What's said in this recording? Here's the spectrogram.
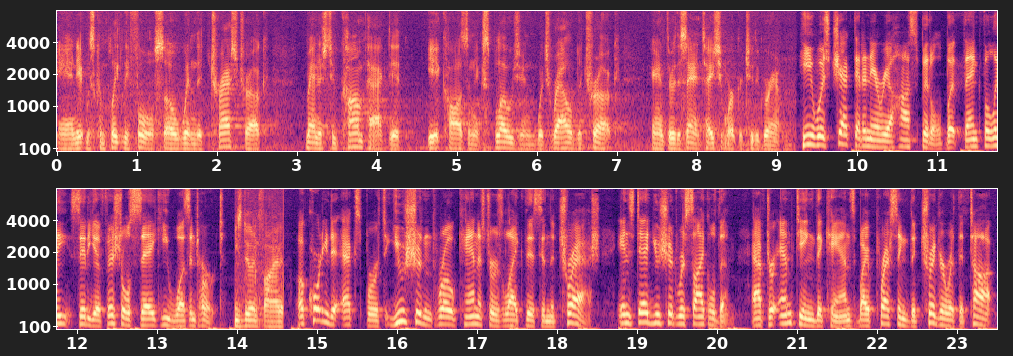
and it was completely full. So when the trash truck managed to compact it, it caused an explosion which rattled the truck and threw the sanitation worker to the ground. He was checked at an area hospital, but thankfully, city officials say he wasn't hurt. He's doing fine. According to experts, you shouldn't throw canisters like this in the trash. Instead, you should recycle them after emptying the cans by pressing the trigger at the top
